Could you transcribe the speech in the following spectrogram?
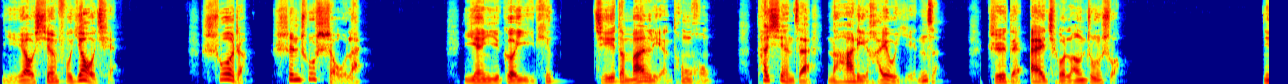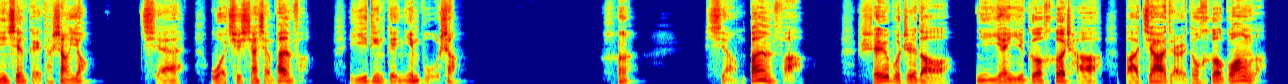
你要先付药钱。”说着，伸出手来。烟一哥一听，急得满脸通红。他现在哪里还有银子，只得哀求郎中说：“您先给他上药，钱我去想想办法，一定给您补上。”哼，想办法。谁不知道你烟一哥喝茶把家底儿都喝光了，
